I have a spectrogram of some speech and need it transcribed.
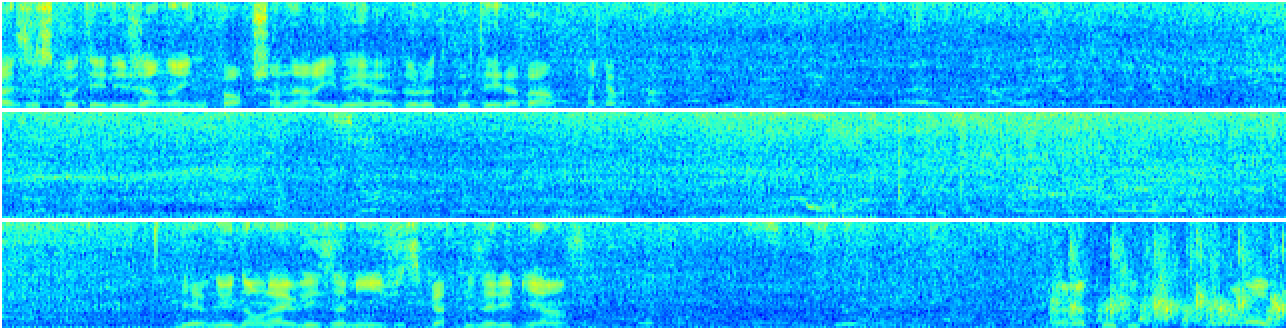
De ce côté. Déjà, on a une Porsche en arrivée euh, de l'autre côté là-bas. Bienvenue dans live les amis, j'espère que vous allez bien. Un applaudissement le live.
